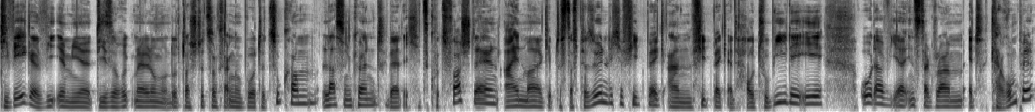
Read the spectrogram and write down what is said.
Die Wege, wie ihr mir diese Rückmeldungen und Unterstützungsangebote zukommen lassen könnt, werde ich jetzt kurz vorstellen. Einmal gibt es das persönliche Feedback an feedback at howtobe.de oder via Instagram at karumpel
